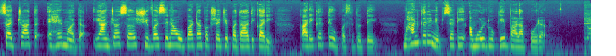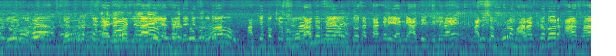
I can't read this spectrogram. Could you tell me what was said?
सज्जाद अहमद यांच्यासह शिवसेना उबाटा पक्षाचे पदाधिकारी कार्यकर्ते उपस्थित होते. महानकरी न्यूजसाठी अमोल ढोके बाळापूर. जो जनसुरक्षा कायदा काढलेला आहे या कायद्याच्या विरोधात आमचे पक्षप्रमुख आदरणीय उद्धवसाहेब ठाकरे यांनी आदेश दिलेला आहे आणि संपूर्ण महाराष्ट्रभर आज हा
